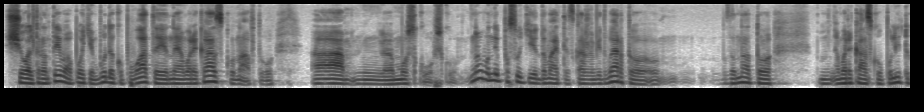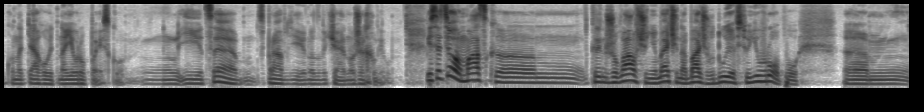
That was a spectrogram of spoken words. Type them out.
що альтернатива потім буде купувати не американську нафту, а московську. Ну вони по суті, давайте скажемо відверто, занадто американську політику натягують на європейську. І це справді надзвичайно жахливо. Після цього Маск ем, крінжував, що Німеччина, бач, годує всю Європу. Ем,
